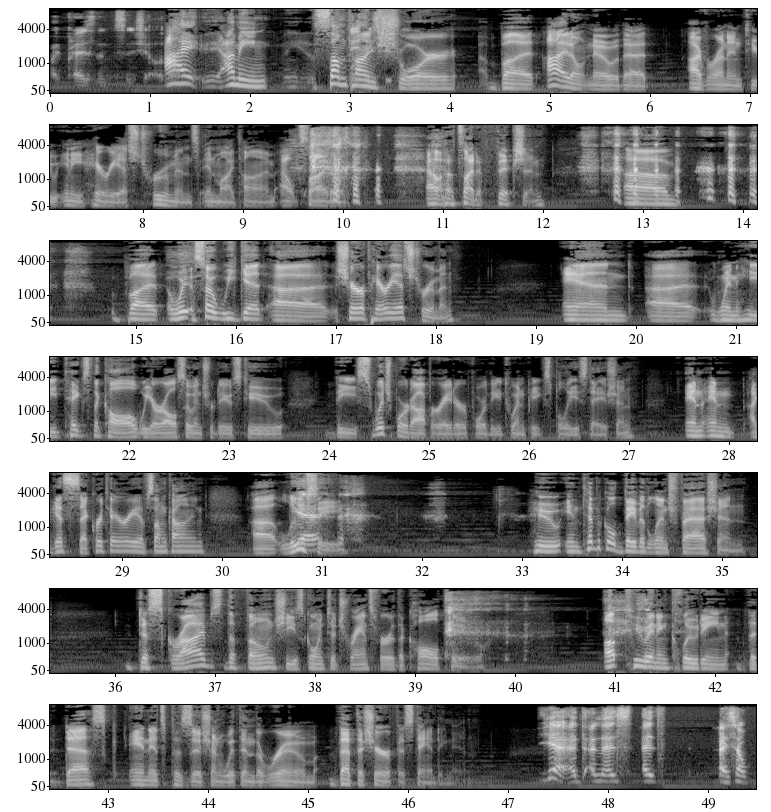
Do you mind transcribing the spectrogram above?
like presidents and shit. Like that. I, I mean, sometimes sure, but I don't know that I've run into any Harry S. Trumans in my time outside of outside of fiction. Um, but we, so we get uh, Sheriff Harry S. Truman, and uh, when he takes the call, we are also introduced to the switchboard operator for the Twin Peaks police station, and and I guess secretary of some kind, uh, Lucy, who, in typical David Lynch fashion, describes the phone she's going to transfer the call to. Up to and including the desk and its position within the room that the sheriff is standing in. Yeah, and- it's it's it's a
